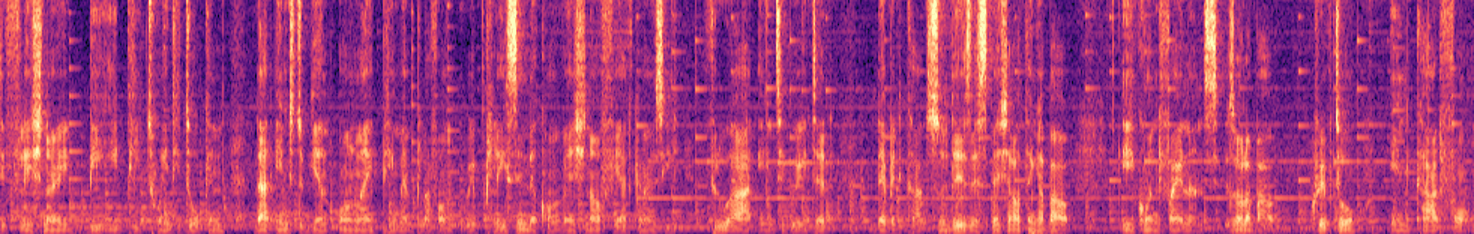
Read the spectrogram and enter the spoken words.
deflationary BEP20 token that aims to be an online payment platform, replacing the conventional fiat currency through our integrated debit card. So this is a special thing about eCoin Finance. It's all about crypto in card form.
